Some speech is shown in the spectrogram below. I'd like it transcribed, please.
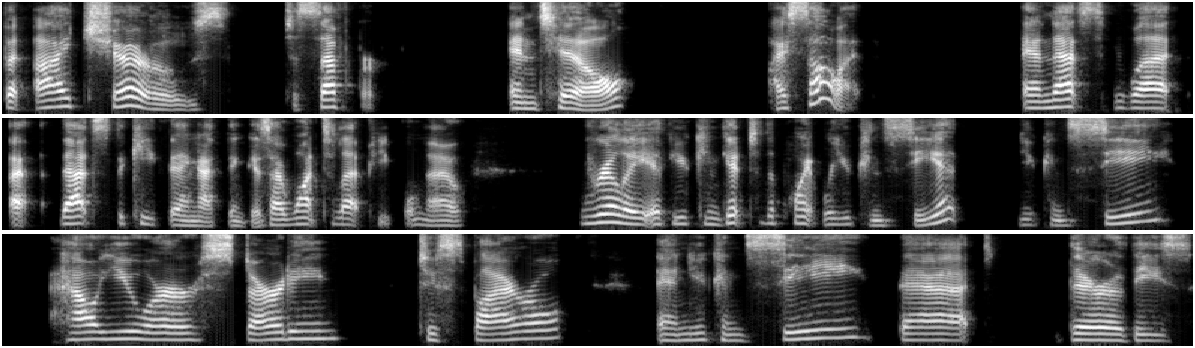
But I chose to suffer until I saw it. And that's what, uh, that's the key thing, I think, is I want to let people know really, if you can get to the point where you can see it, you can see how you are starting to spiral, and you can see that there are these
